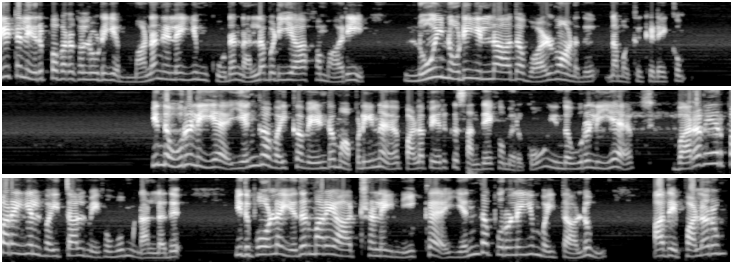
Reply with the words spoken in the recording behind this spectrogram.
வீட்டில் இருப்பவர்களுடைய மனநிலையும் கூட நல்லபடியாக மாறி நோய் நொடி இல்லாத வாழ்வானது நமக்கு கிடைக்கும். இந்த உருளிய எங்க வைக்க வேண்டும் அப்படின்னு பல பேருக்கு சந்தேகம் இருக்கும். இந்த உருளிய வரவேற்பறையில் வைத்தால் மிகவும் நல்லது. இது போல எதிர்மறை ஆற்றலை நீக்க எந்த பொருளையும் வைத்தாலும் அதை பலரும்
